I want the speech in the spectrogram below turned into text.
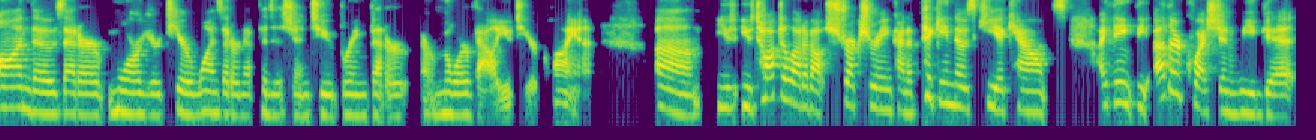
on those that are more your tier ones that are in a position to bring better or more value to your client. Um, you, you talked a lot about structuring, kind of picking those key accounts. I think the other question we get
